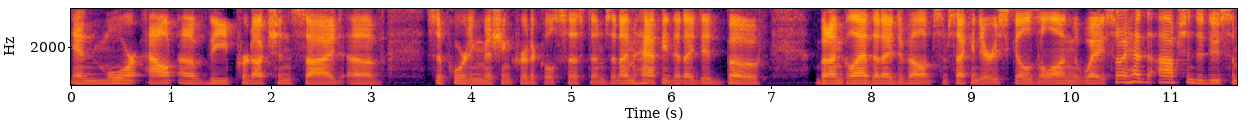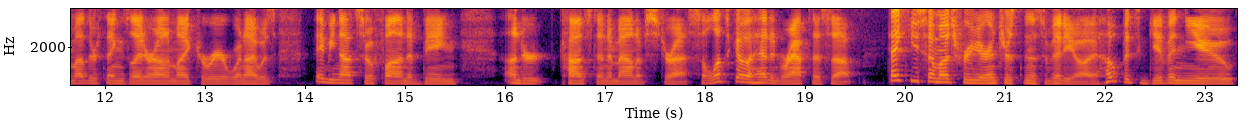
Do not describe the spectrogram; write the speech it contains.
and more out of the production side of supporting mission critical systems. And I'm happy that I did both but I'm glad that I developed some secondary skills along the way. So I had the option to do some other things later on in my career when I was maybe not so fond of being under constant amount of stress. So let's go ahead and wrap this up. Thank you so much for your interest in this video. I hope it's given you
